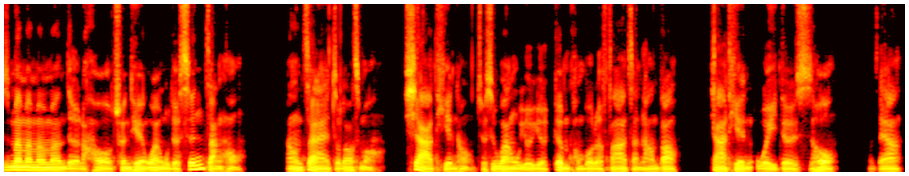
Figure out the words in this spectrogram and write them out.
就是慢慢慢慢的，然后春天万物的生长吼，然后再来走到什么夏天吼，就是万物有一个更蓬勃的发展，然后到夏天尾的时候怎样，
